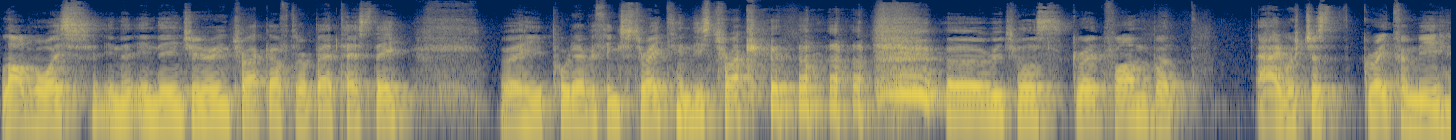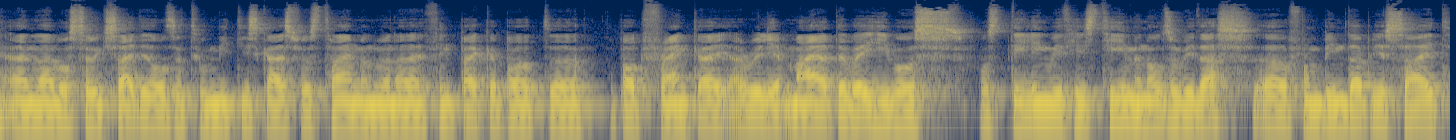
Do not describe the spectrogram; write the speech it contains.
loud voice in the, in the engineering track after a bad test day, where he put everything straight in this truck, uh, which was great fun. But it was just great for me, and I was so excited also to meet these guys first time. And when I think back about uh, about Frank, I, I, really admired the way he was was dealing with his team and also with us uh, from BMW side.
